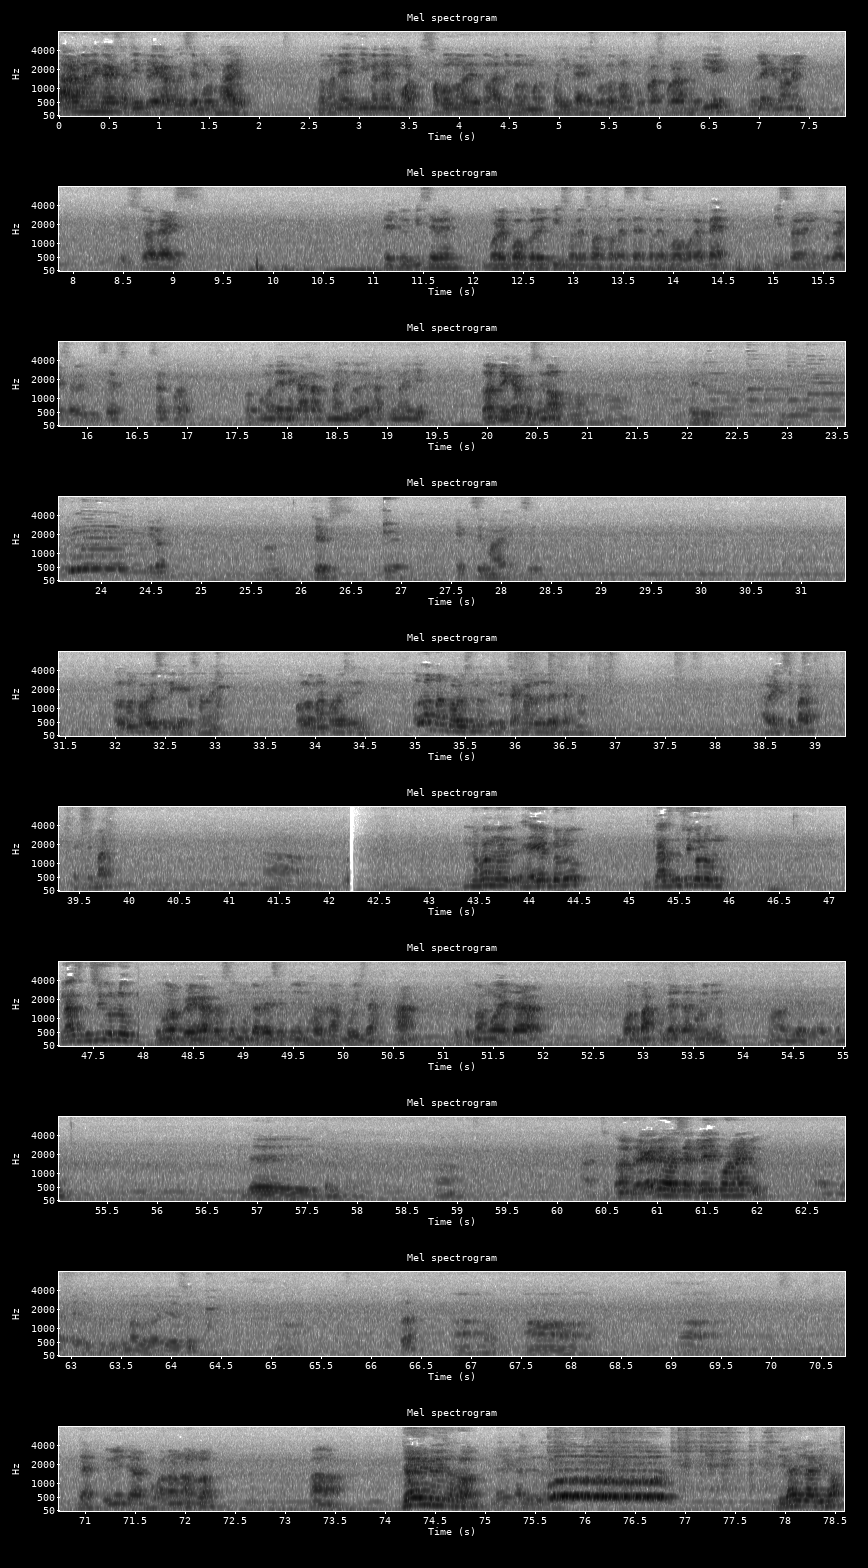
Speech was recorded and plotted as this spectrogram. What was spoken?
তাৰ মানে গাইছ আজি ব্ৰেকআপ হৈছে মোৰ ভাই। তো মানে সি মানে মদ খাব নোৱাৰে। তো আজি মই মদ খোৱা শিকাই আছোঁ। অলপমান ফ'কাছ কৰা ভাইটি চোৱা গাইছ এইটো বি ছেভেন বৰে ব বৰে বি চৰে চ চৰে চে চৰে ব বৰে বে। বি ছেভেন আনিছোঁ গাইছ আৰু চেছ চেছ কৰা প্ৰথমতে এনেকৈ হাত সোমাই দিব লাগে হাত সোমাই দিয়ে। তোমাৰ ব্ৰেকআপ হৈছে ন? সেইটো. এক্সে মাৰ এক্সে অলপমান পাহৰিছে নেকি এক্স মানে অলপমান পাহৰিছে নেকি? অলপমান পাহৰিছে ন এইটো চাকনা লৈ যায় চাকনা আৰু এক্সে মাৰা এক্সে মাৰা। নহয় মই হেৰিয়ত গ'লো ক্লাছ গুচি গ'লো। ক্লাছ গুচি গ'লো। তোমাৰ ব্ৰেকআপ হৈছে মোৰ তাত আহিছে তুমি ভাল কাম কৰিছা হা? তোমাক মই এটা বৰবাদ পূজা এটা কৰি দিওঁ। অঁ দিয়া দিয়া একো নাই। দেই অঁ তোমাৰ ব্ৰেকআপে হৈছে বেলেগ একো নাইতো? দিয়া এইটো ফটো তোমাক লগাই দি আছোঁ। দে তুমি এতিয়া ভগৱানৰ নাম ল অঁ জয় কালী সাধন জিভা জিলা জিভা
